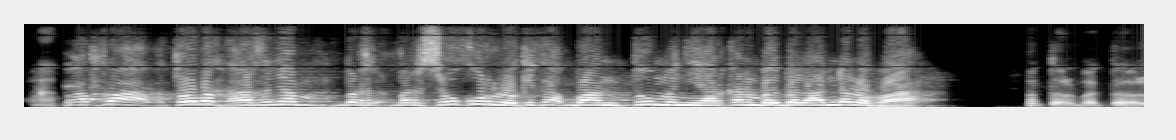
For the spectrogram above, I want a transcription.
Bapak, tobat artinya ber- bersyukur loh kita bantu menyiarkan Bible Anda loh, Pak. betul betul.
